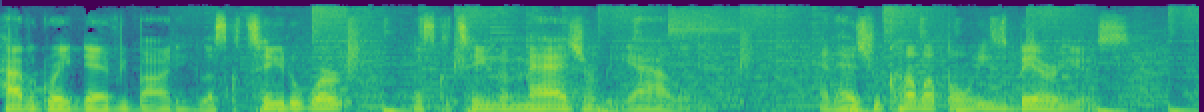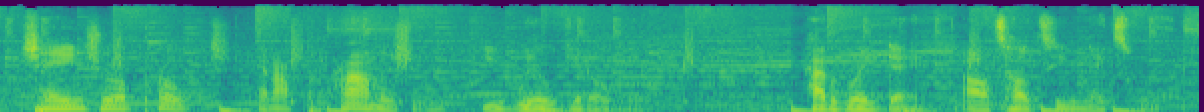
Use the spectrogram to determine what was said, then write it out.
Have a great day, everybody. Let's continue to work. Let's continue to imagine reality. And as you come up on these barriers, change your approach, and I promise you, you will get over it. Have a great day. I'll talk to you next week.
